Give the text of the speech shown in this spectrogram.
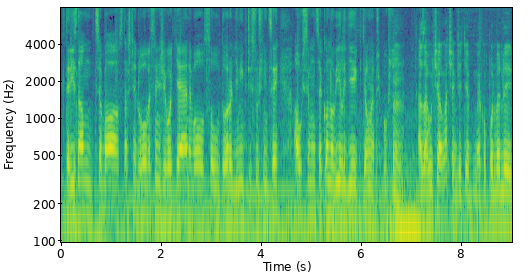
který znám třeba strašně dlouho ve svém životě, nebo jsou to rodinní příslušníci a už si moc jako noví lidi k tělu nepřipouštím. Hmm. A zahučel na čem, že tě jako podvedli?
